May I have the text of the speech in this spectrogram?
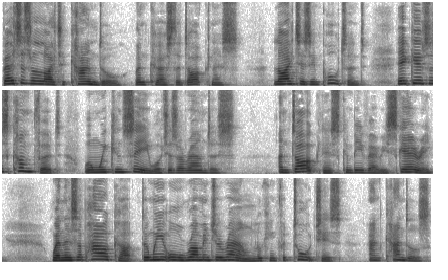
better to light a candle than curse the darkness. Light is important. It gives us comfort when we can see what is around us. And darkness can be very scary. When there's a power cut, then we all rummage around looking for torches and candles.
